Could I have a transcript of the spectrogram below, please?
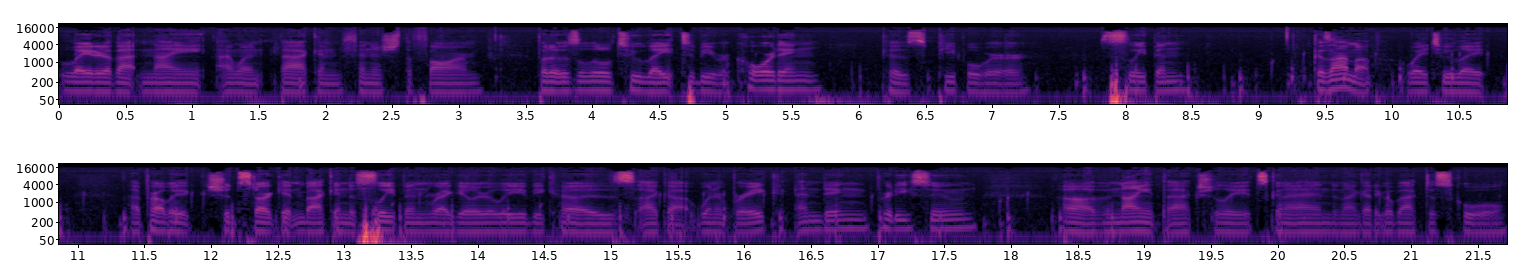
later that night, I went back and finished the farm. But it was a little too late to be recording because people were sleeping. Because I'm up way too late. I probably should start getting back into sleeping regularly because I got winter break ending pretty soon. Uh, the 9th, actually, it's gonna end and I gotta go back to school.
